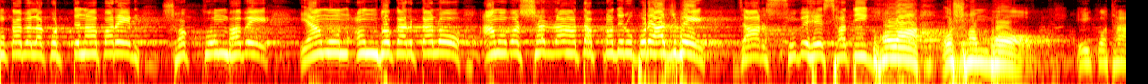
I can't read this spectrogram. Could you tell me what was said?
মোকাবেলা করতে না পারেন, সক্ষমভাবে এমন অন্ধকার কালো আমাবস্যার রাত আপনাদের উপরে আসবে, যার সুবেহে সাথী হওয়া অসম্ভব। এই কথা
